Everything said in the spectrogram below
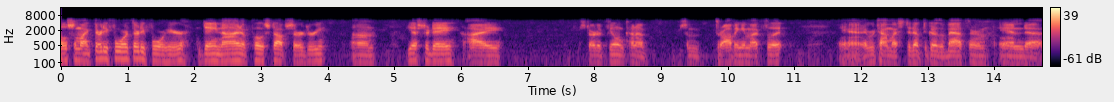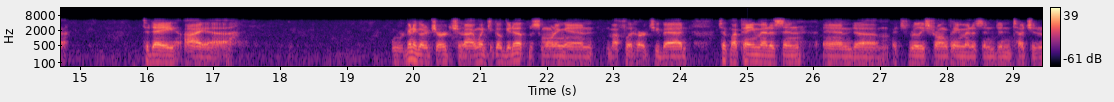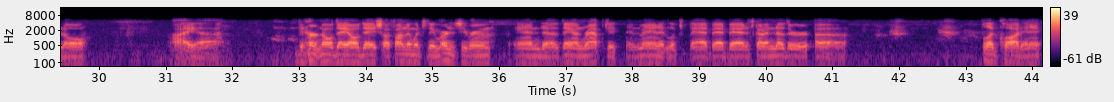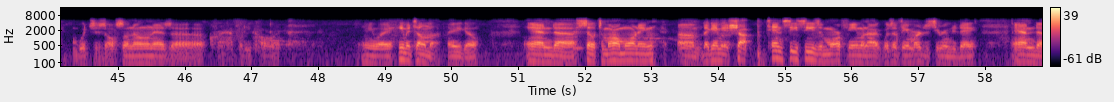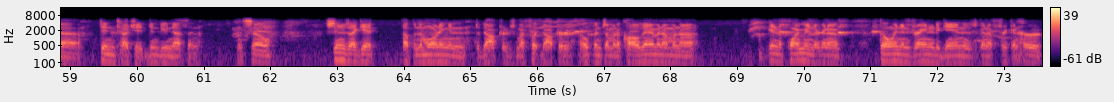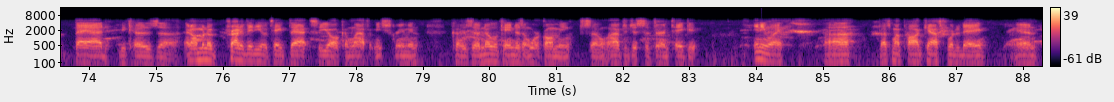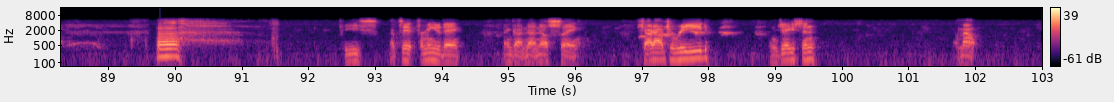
Tulsa Mike 34, 34 here. Day 9 of post-op surgery. Um, yesterday, I started feeling kind of some throbbing in my foot. And every time I stood up to go to the bathroom. And uh, today, I... Uh, we were going to go to church, and I went to go get up this morning, and my foot hurt too bad. Took my pain medicine, and um, it's really strong pain medicine. Didn't touch it at all. I uh, been hurting all day, all day, so I finally went to the emergency room, and uh, they unwrapped it, and man, it looks bad, bad, bad. It's got another uh, blood clot in it, which is also known as a uh, crap. What do you call it? Anyway, hematoma. There you go. And uh, so tomorrow morning, um, they gave me a shot, 10 cc's of morphine when I was at the emergency room today, and uh, didn't touch it, didn't do nothing. And so, as soon as I get up in the morning and the doctor's, my foot doctor opens, I'm going to call them and I'm going to get an appointment. They're going to go in and drain it again. It's going to freaking hurt bad because, uh, and I'm going to try to videotape that so y'all can laugh at me screaming because uh, Novocaine doesn't work on me, so I have to just sit there and take it. Anyway, uh, that's my podcast for today, and uh, peace. That's it for me today. I ain't got nothing else to say. Shout out to Reed and Jason. I'm out.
